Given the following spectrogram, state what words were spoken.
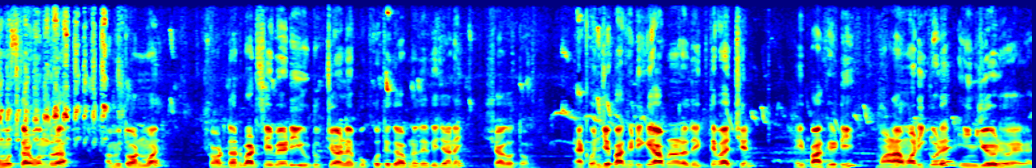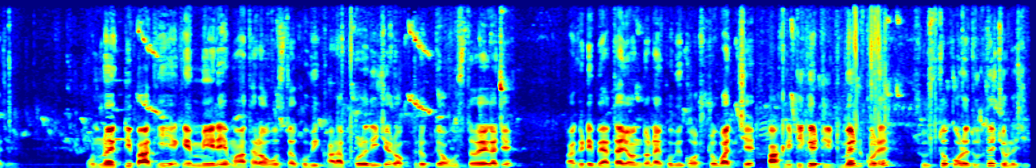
নমস্কার বন্ধুরা, আমি Tanmoy. Sardar bird CBID YouTube চ্যানেলের পক্ষ থেকে আপনাদেরকে জানাই স্বাগতম। এখন যে পাখিটিকে আপনারা দেখতে পাচ্ছেন, এই পাখিটি মারামারি করে ইনজিওর্ড হয়ে গেছে। অন্য একটি পাখি একে মেরে মাথার অবস্থা খুবই খারাপ করে দিয়েছে, রক্তারক্তি অবস্থা হয়ে গেছে। পাখিটি ব্যথা যন্ত্রণায় খুবই কষ্ট পাচ্ছে। পাখিটিকে ট্রিটমেন্ট করে সুস্থ করে তুলতে চলেছি।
